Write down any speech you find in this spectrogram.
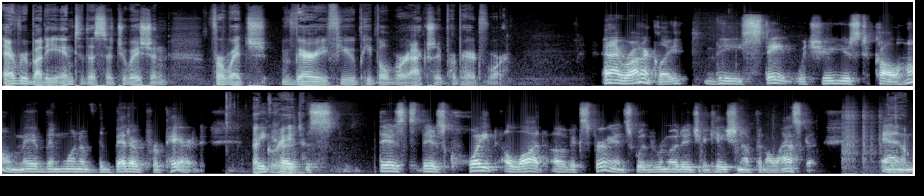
everybody into the situation for which very few people were actually prepared for. And ironically, the state which you used to call home may have been one of the better prepared Agreed. because there's there's quite a lot of experience with remote education up in Alaska. And yeah.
